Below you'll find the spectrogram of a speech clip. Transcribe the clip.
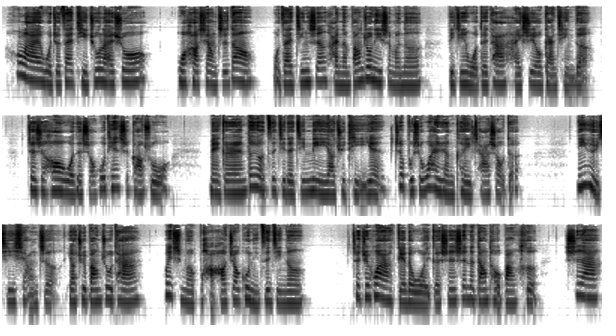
后来我就再提出来说，我好想知道我在今生还能帮助你什么呢？毕竟我对他还是有感情的。这时候，我的守护天使告诉我，每个人都有自己的经历要去体验，这不是外人可以插手的。你与其想着要去帮助他，为什么不好好照顾你自己呢？这句话给了我一个深深的当头棒喝。是啊，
